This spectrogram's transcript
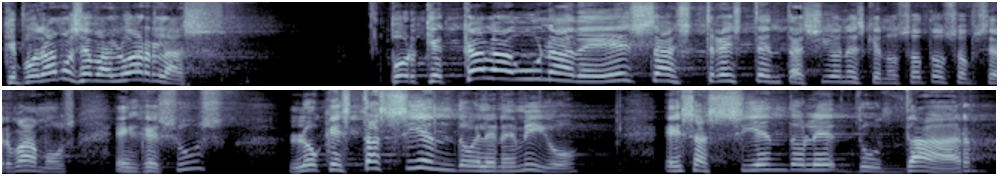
que podamos evaluarlas porque cada una de esas tres tentaciones que nosotros observamos en Jesús, lo que está haciendo el enemigo es haciéndole dudar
